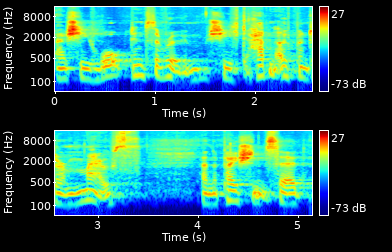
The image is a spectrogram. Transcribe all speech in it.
as she walked into the room, she hadn't opened her mouth, and the patient said,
